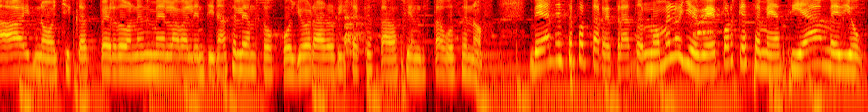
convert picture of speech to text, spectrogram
Ay, no, chicas, perdónenme, la Valentina se le antojó llorar ahorita que estaba haciendo esta voz en off. Vean este portarretrato, no me lo llevé porque se me hacía medio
